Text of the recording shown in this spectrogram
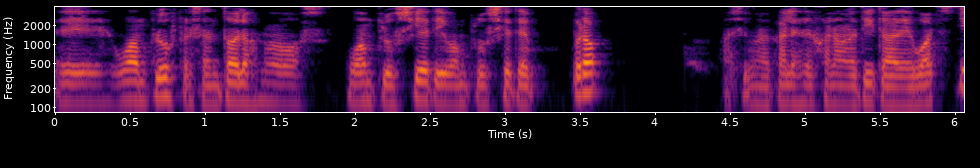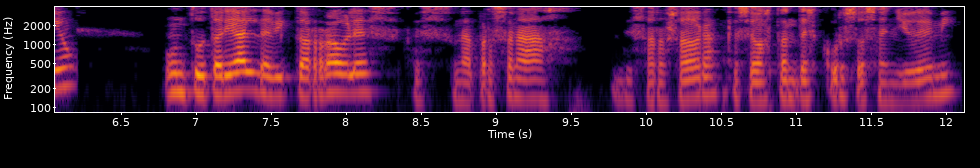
Eh, OnePlus presentó los nuevos OnePlus 7 y OnePlus 7 Pro. Así que acá les dejo la notita de What's New. Un tutorial de Víctor Robles, que es una persona desarrolladora que hace bastantes cursos en Udemy.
